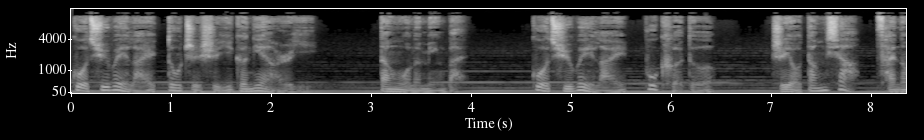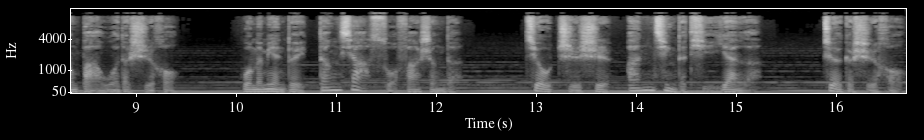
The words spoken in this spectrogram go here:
过去、未来都只是一个念而已。当我们明白过去、未来不可得，只有当下才能把握的时候，我们面对当下所发生的，就只是安静的体验了。这个时候，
